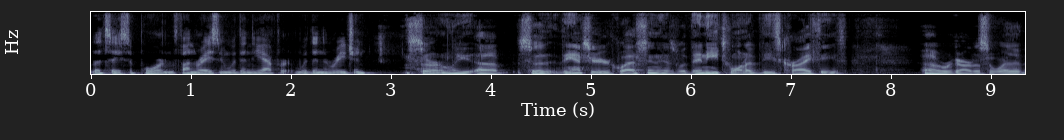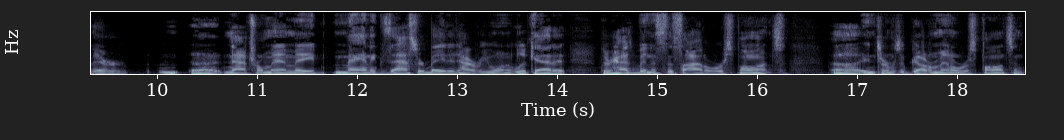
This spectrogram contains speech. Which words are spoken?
let's say support and fundraising within the effort within the region? Certainly. Uh, so the answer to your question is within each one of these crises, uh, regardless of whether they're uh, natural man-made, man-exacerbated, however you want to look at it, there has been a societal response uh, in terms of governmental response and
